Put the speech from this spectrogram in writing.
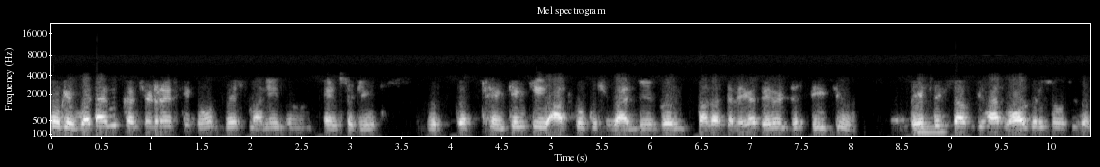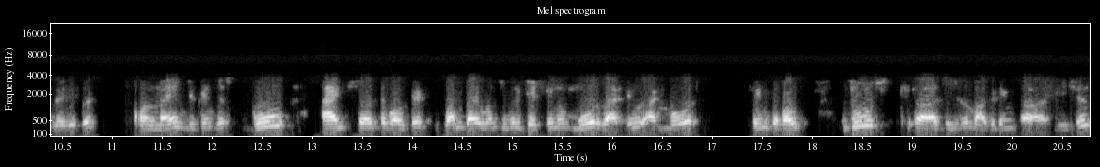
okay what I would consider is कि don't waste money in institute with the thinking कि आपको कुछ वैल्यूएबल पता चलेगा। They will just teach you basic stuff you have all the resources available online you can just go and search about it one by one you will get to know more value and more things about those uh, digital marketing uh, niches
